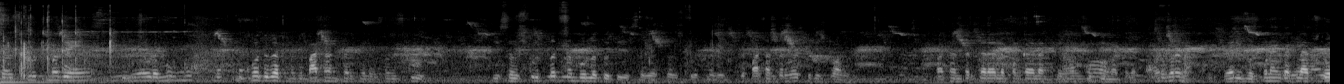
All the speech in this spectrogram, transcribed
संस्कृतमध्ये एवढं मुख मुख मुख मुखोद्गत म्हणजे पाठांतर केलं संस्कृत. जी संस्कृतमधनं बोलत होती सगळं संस्कृतमध्ये. तिचं पाठांतर बघ किती स्ट्रॉंग पाठांतर करायला पण काय लागते बुद्धिमत्ता लागते बरोबर आहे ना? व्हेरी गुड पुन्हा एकदा क्लॅप्स गो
